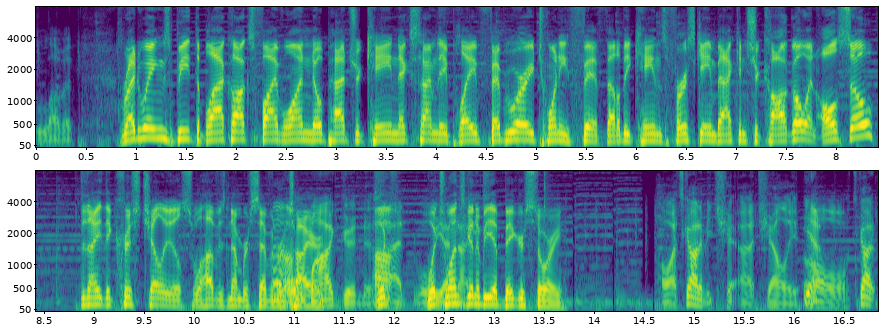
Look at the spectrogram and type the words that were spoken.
Love it. Red Wings beat the Blackhawks 5 1. No Patrick Kane. Next time they play, February 25th. That'll be Kane's first game back in Chicago. And also the night that Chris Chelios will have his number seven Oh, retired. Oh, my goodness. Which, will which one's going to be a bigger story? Oh, it's got to be Ch- uh, Chelly. Yeah. Oh, it's got.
